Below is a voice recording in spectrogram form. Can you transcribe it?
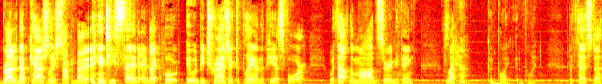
brought it up casually, just talking about it, and he said, and I quote, it would be tragic to play on the PS4 without the mods or anything. I was like, huh, good point, good point. Bethesda.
